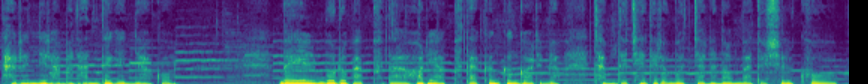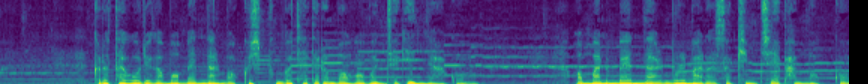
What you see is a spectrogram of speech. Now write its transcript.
다른 일 하면 안 되겠냐고. 매일 무릎 아프다, 허리 아프다, 끙끙거리며 잠도 제대로 못 자는 엄마도 싫고, 그렇다고 우리가 뭐 맨날 먹고 싶은 거 제대로 먹어본 적이 있냐고. 엄마는 맨날 물 말아서 김치에 밥 먹고,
